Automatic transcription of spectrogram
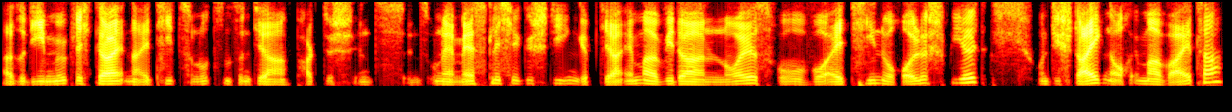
Also die Möglichkeiten, IT zu nutzen, sind ja praktisch ins, ins Unermessliche gestiegen. Gibt ja immer wieder Neues, wo, wo IT eine Rolle spielt und die steigen auch immer weiter.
